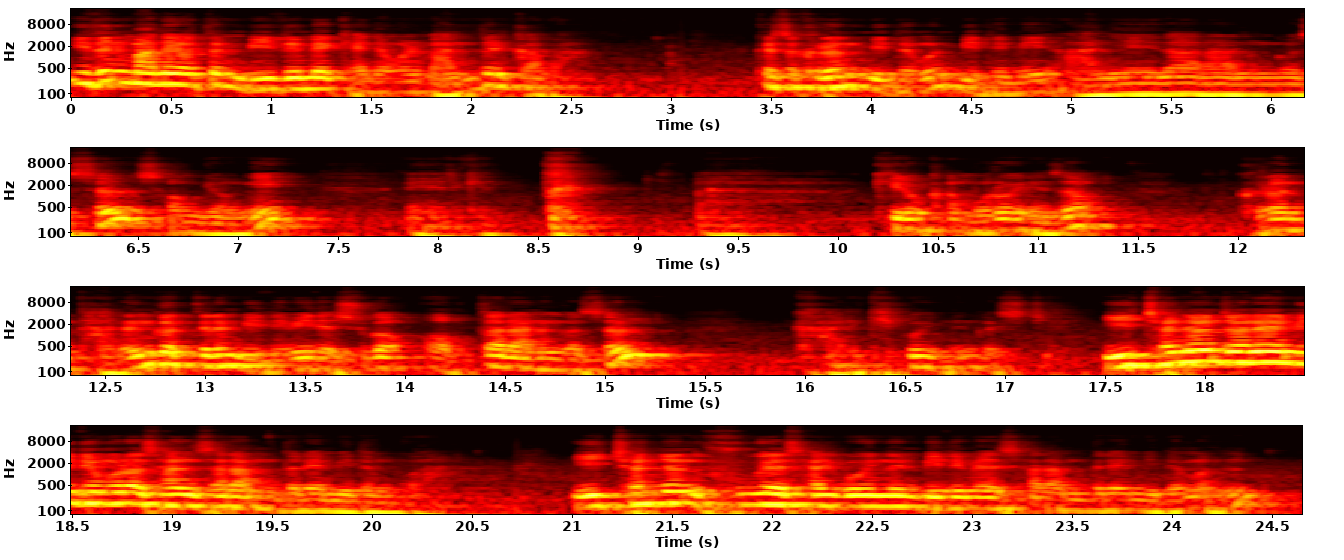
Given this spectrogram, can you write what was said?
이들만의 어떤 믿음의 개념을 만들까봐. 그래서 그런 믿음은 믿음이 아니다라는 것을 성경이 이렇게 탁 아, 기록함으로 인해서 그런 다른 것들은 믿음이 될 수가 없다라는 것을 가리키고 있는 것이죠. 2000년 전에 믿음으로 산 사람들의 믿음과 2000년 후에 살고 있는 믿음의 사람들의 믿음은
